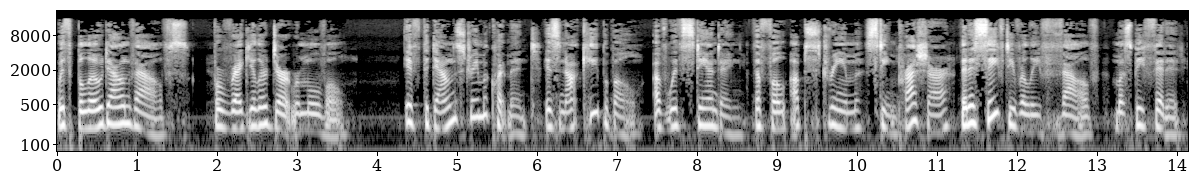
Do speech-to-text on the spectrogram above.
with blow down valves for regular dirt removal. If the downstream equipment is not capable of withstanding the full upstream steam pressure, then a safety relief valve must be fitted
